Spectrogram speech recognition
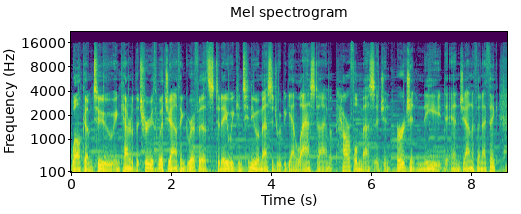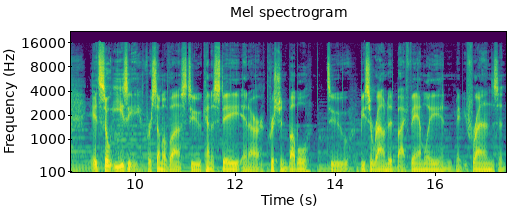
Welcome to Encounter the Truth with Jonathan Griffiths. Today we continue a message we began last time, a powerful message, an urgent need. And Jonathan, I think it's so easy for some of us to kind of stay in our Christian bubble, to be surrounded by family and maybe friends and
